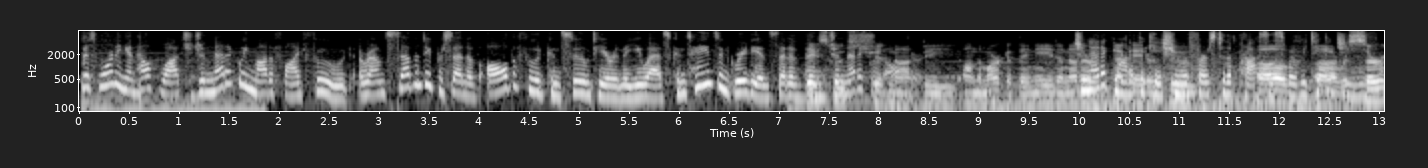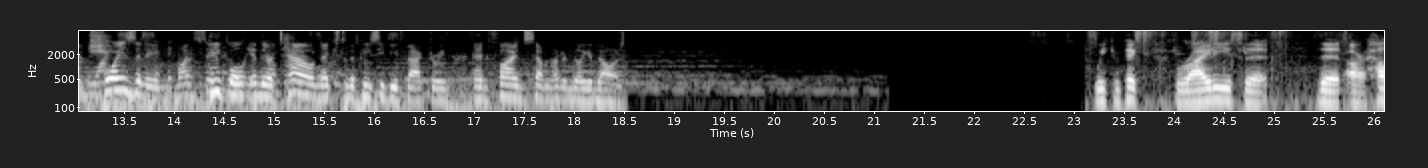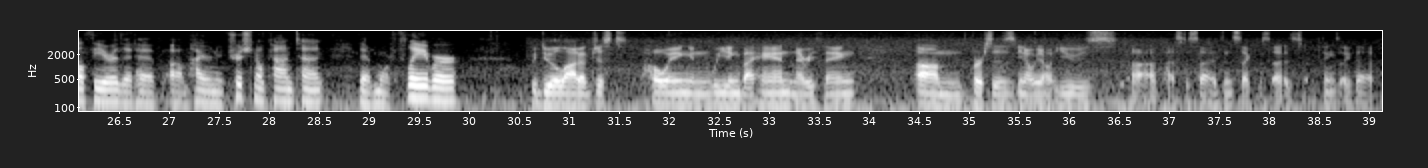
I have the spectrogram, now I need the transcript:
This morning in Health Watch, genetically modified food. Around 70% of all the food consumed here in the U.S. contains ingredients that have been These genetically foods should altered. not be on the market. They need another Genetic decade or modification two refers to the process of, where we take uh, a gene research. from one poisoning specific mon- organism people in their town next to the PCB factory and fined $700 million. We can pick varieties that that are healthier, that have um, higher nutritional content, that have more flavor. We do a lot of just hoeing and weeding by hand and everything, um, versus you know we don't use uh, pesticides, insecticides, things like that.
